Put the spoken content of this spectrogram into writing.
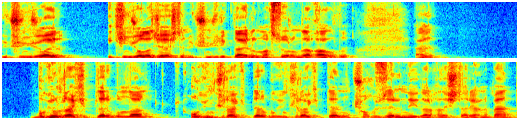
üçüncü ayr ikinci olacağı yarıştan üçüncülükle ayrılmak zorunda kaldı. Yani bugün rakipleri bunların o günkü rakipleri bugünkü rakiplerinin çok üzerindeydi arkadaşlar. Yani ben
